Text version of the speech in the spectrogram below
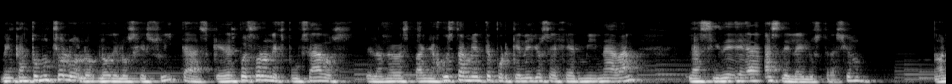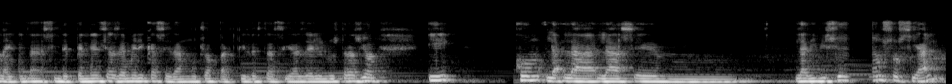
me encantó mucho lo, de los jesuitas, que después fueron expulsados de la Nueva España, justamente porque en ellos se germinaban las ideas de la ilustración. Las independencias de América se dan mucho a partir de estas ideas de la ilustración y con la, las, em, la división social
